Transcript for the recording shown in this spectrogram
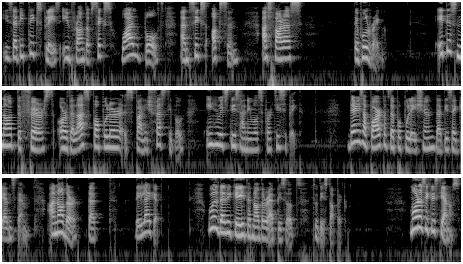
is that it takes place in front of six wild bulls and six oxen as far as the bull ring. it is not the first or the last popular Spanish festival in which these animals participate. There is a part of the population that is against them, another that they like it. We'll dedicate another episode to this topic. Moros y cristianos.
